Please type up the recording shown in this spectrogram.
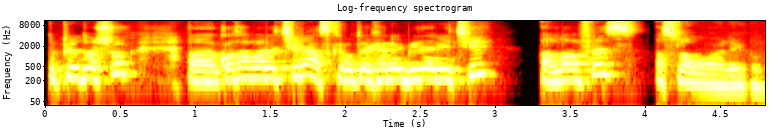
তো প্রিয় দর্শক কথা বলাচ্ছি না, আজকের মতো এখানে বিদায় নিচ্ছি। আল্লাহ হাফেজ, আসসালামু আলাইকুম।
